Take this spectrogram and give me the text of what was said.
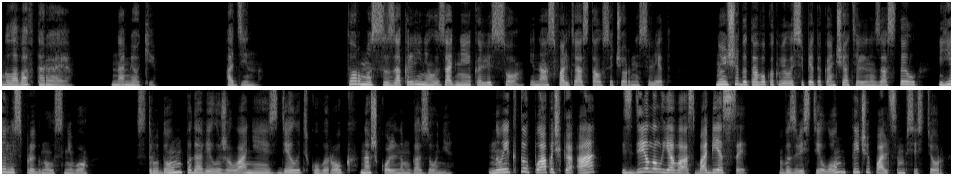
Глава вторая. Намеки. Один. Тормоз заклинил заднее колесо, и на асфальте остался черный след. Но еще до того, как велосипед окончательно застыл, еле спрыгнул с него. С трудом подавил желание сделать кувырок на школьном газоне. «Ну и кто папочка, а? Сделал я вас, бабессы!» — возвестил он, тыча пальцем в сестер —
